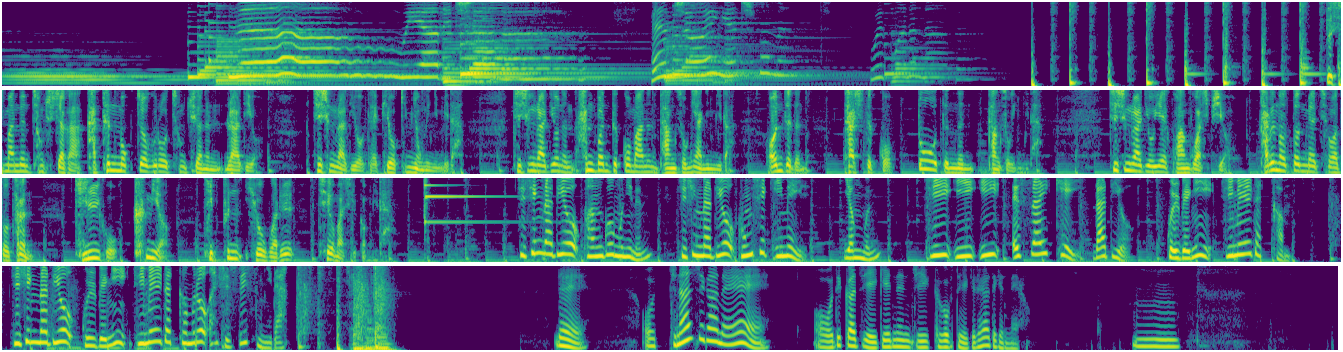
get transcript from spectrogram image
뜻이 맞는 청취자가 같은 목적으로 청취하는 라디오. 지식 라디오 대표 김용민입니다. 지식 라디오는 한 번 듣고 마는 방송이 아닙니다. 언제든 다시 듣고 또 듣는 방송입니다. 지식 라디오에 광고하십시오. 다른 어떤 매체와도 다른 길고 크며 깊은 효과를 체험하실 겁니다. 지식 라디오 광고 문의는 지식 라디오 공식 이메일 영문 g e e s i k 라디오 골뱅이 gmail.com 지식 라디오 골뱅이 gmail.com으로 하실 수 있습니다. 네. 어, 지난 시간에 어, 어디까지 얘기했는지 그것부터 얘기를 해야 되겠네요. 음,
